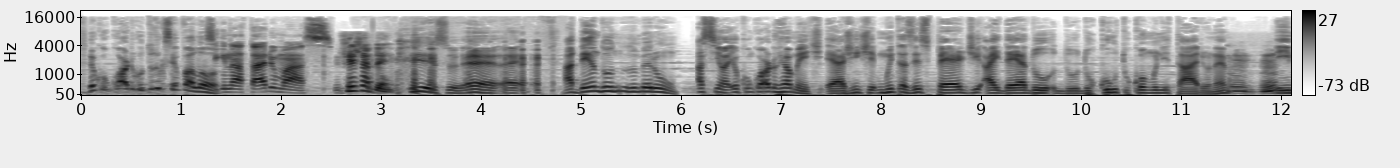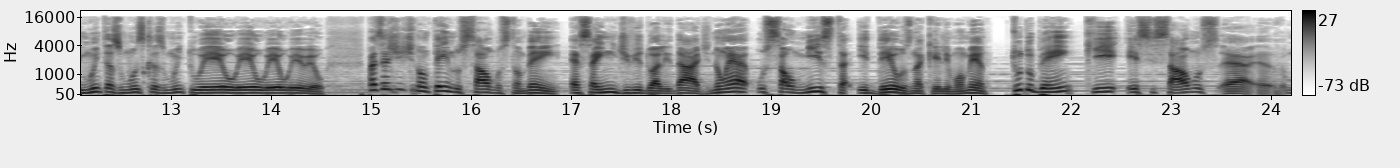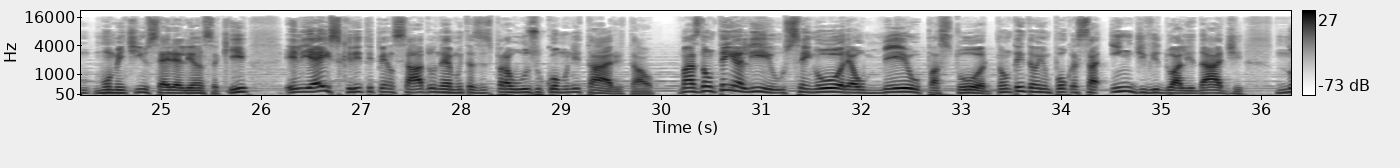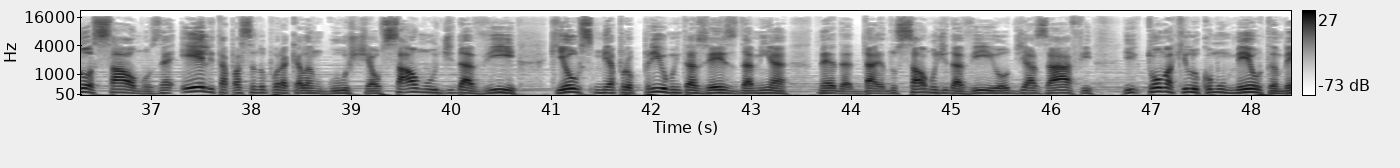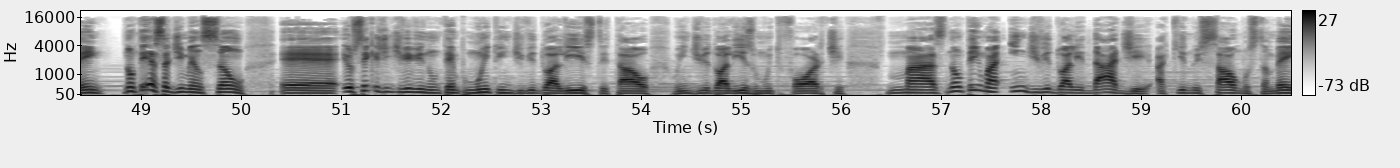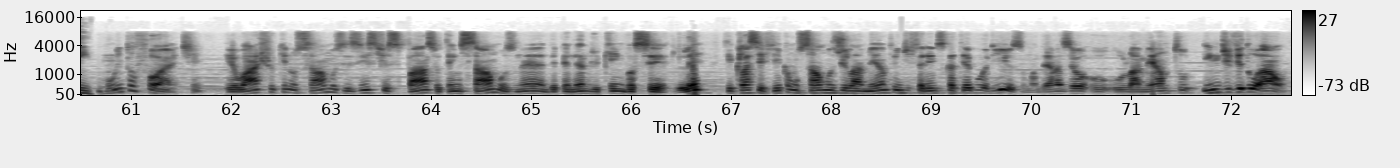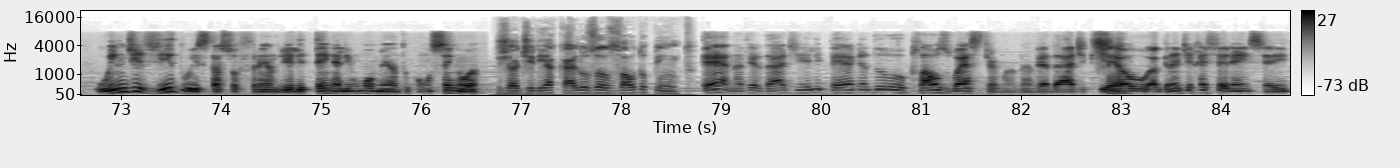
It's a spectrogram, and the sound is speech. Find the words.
Eu concordo com tudo que você falou. Signatário, mas. Veja bem. Isso, é, é. Adendo número um. Assim, ó, eu concordo realmente. É, a gente muitas vezes perde a ideia do, do, do culto comunitário, né? Uhum. E muitas músicas muito eu, eu, eu, eu, eu. Mas a gente não tem nos salmos também essa individualidade? Não é o salmista e Deus naquele momento? Tudo bem que esses salmos, é, um momentinho séria aliança aqui, ele é escrito e pensado, né, muitas vezes para uso comunitário e tal. Mas não tem ali o Senhor é o meu pastor, não tem também um pouco essa individualidade nos salmos, né? Ele está passando por aquela angústia, é o salmo de Davi, que eu me aproprio muitas vezes da minha, né, da, da, do salmo de Davi ou de Asaf e tomo aquilo como meu também. Não tem essa dimensão. É... Eu sei que a gente vive num tempo muito individualista e tal, o individualismo muito forte mas não tem uma individualidade aqui nos salmos também? Muito forte. Eu acho que nos Salmos existe espaço, tem salmos, né, dependendo de quem você lê, que classificam salmos de lamento em diferentes categorias. Uma delas é o, o, o, lamento individual. O indivíduo está sofrendo e ele tem ali um momento com o Senhor. Já diria Carlos Oswaldo Pinto. É, na verdade, ele pega do Klaus Westermann, na verdade, que Sim. é o, a grande referência aí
